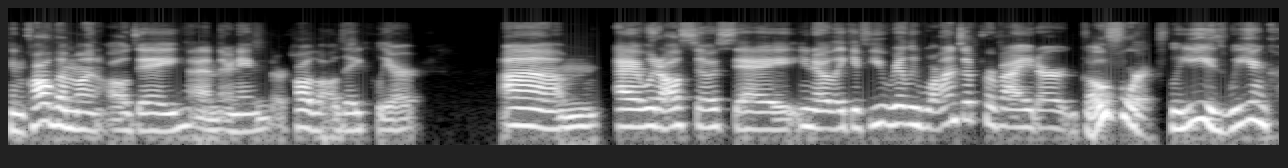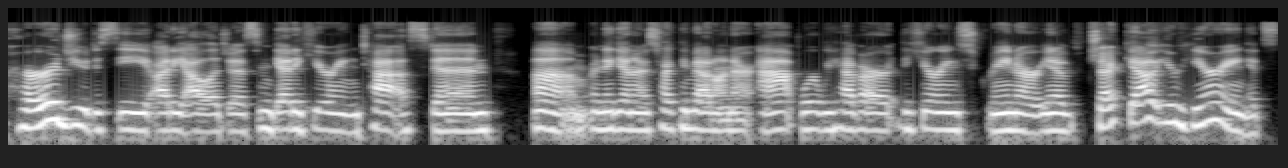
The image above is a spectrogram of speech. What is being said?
can call them on all day and their name they're called all day clear. Um, I would also say, you know, like if you really want a provider, go for it, please. We encourage you to see audiologists and get a hearing test. And um, and again, I was talking about on our app where we have our the hearing screener, you know, check out your hearing. It's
